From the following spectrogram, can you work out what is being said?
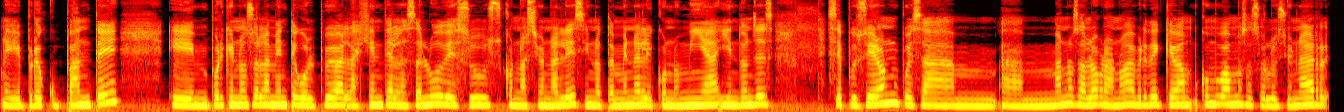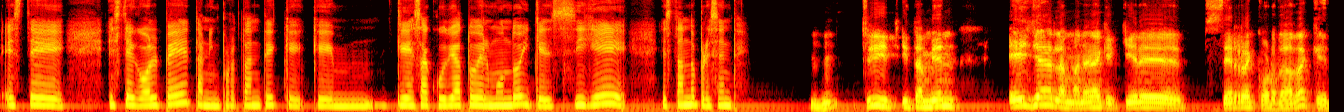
eh, preocupante eh, porque no solamente golpeó a la gente, a la salud de sus connacionales, sino también a la economía y entonces se pusieron pues a, manos a la obra, ¿no? A ver de qué cómo vamos a solucionar este, este golpe tan importante que, que, que, sacudió a todo el mundo y que sigue estando presente. Sí, y también ella, la manera que quiere ser recordada, que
